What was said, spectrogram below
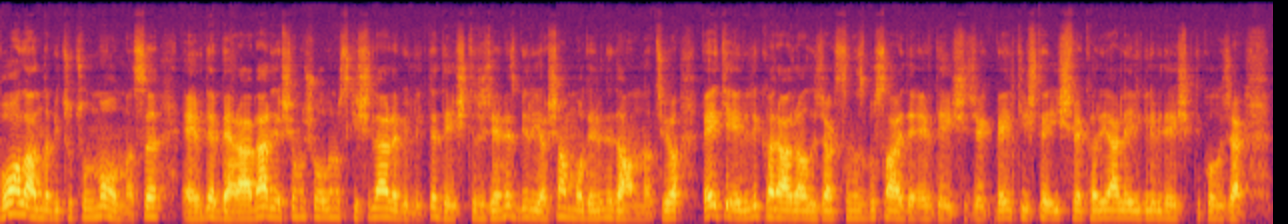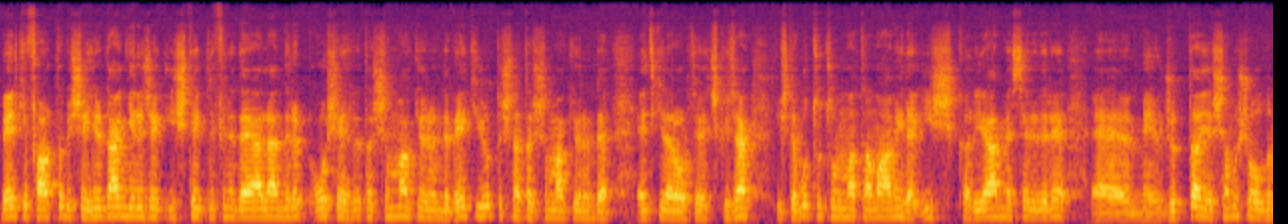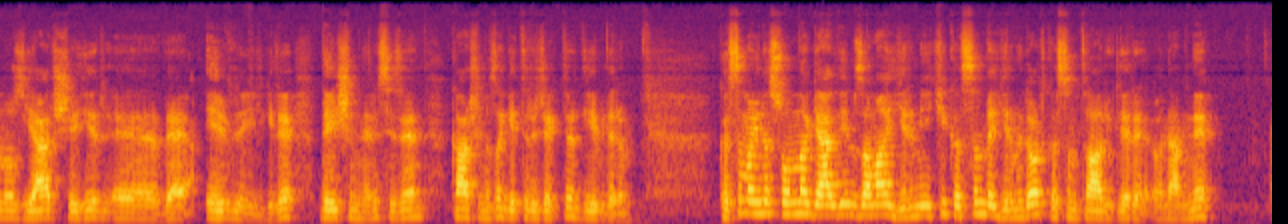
Bu alanda bir tutulma olması evde beraber yaşamış olduğunuz kişilerle birlikte değiştireceğiniz bir yaşam modelini de anlatıyor. Belki evlilik kararı alacaksınız. Bu sayede ev değişecek. Belki işte iş ve kariyerle ilgili bir değişiklik olacak. Belki farklı bir şehirden gelecek iş teklifini değerlendirip o şehre taşınmak yönünde, belki yurt dışına taşınmak yönünde etkiler ortaya çıkacak. İşte bu tutulma tamamıyla iş, kariyer meseleleri e, mevcutta yaşamış olduğunuz yer, şehir e, ve evle ilgili değişimleri sizin karşınıza getirecektir diyebilirim. Kasım ayının sonuna geldiğim zaman 22 Kasım ve 24 Kasım tarihleri önemli.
